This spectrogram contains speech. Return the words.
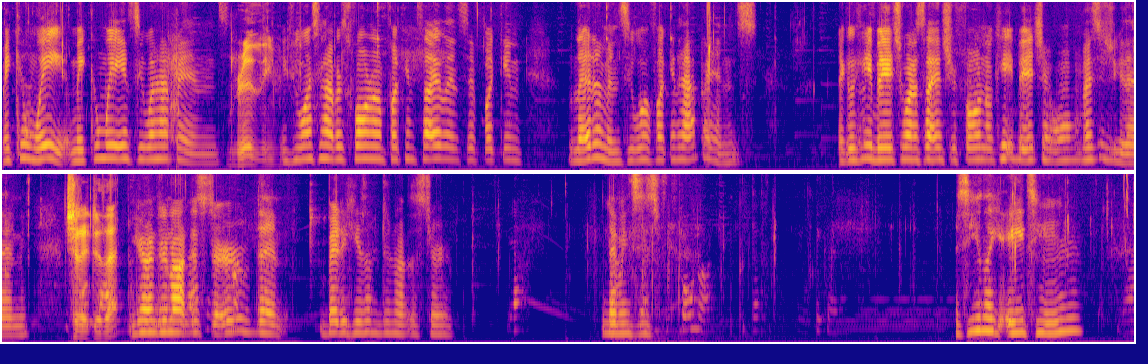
Make him wait. Make him wait and see what happens. Really? If he wants to have his phone on fucking silence, then fucking let him and see what fucking happens. Like, okay, bitch, you want to silence your phone? Okay, bitch, I won't message you then. Should I do that? You're on Do Not Disturb, then Betty, he's on Do Not Disturb. Yeah. That means he's. Phone on. That's weak right now. Is he like 18? Yeah.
